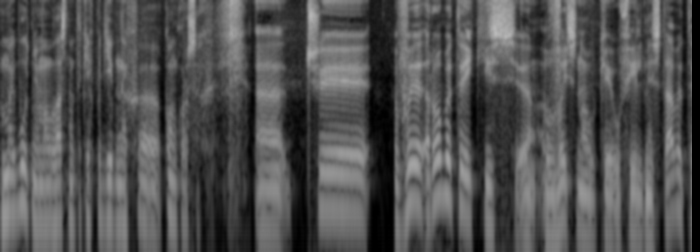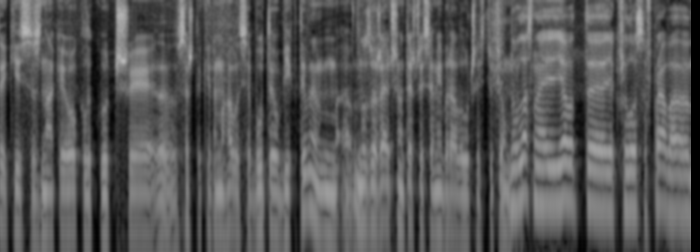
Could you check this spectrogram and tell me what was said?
в майбутньому, власне, в таких подібних е, конкурсах. Е, Чи ви робите якісь е, висновки у фільмі, ставите якісь знаки оклику, чи е, все ж таки намагалися бути об'єктивним, е, ну зважаючи на те, що й самі брали участь у цьому? Ну, власне, я, от як філософ права,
